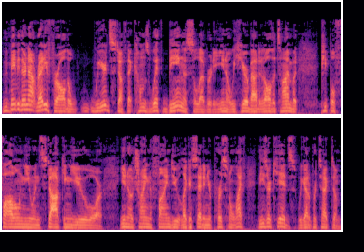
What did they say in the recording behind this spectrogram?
maybe they're not ready for all the weird stuff that comes with being a celebrity. You know, we hear about it all the time, but people following you and stalking you or, you know, trying to find you, like I said, in your personal life. These are kids. We got to protect them.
